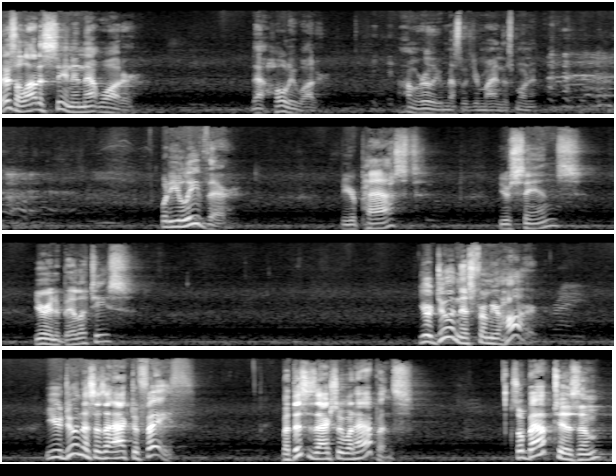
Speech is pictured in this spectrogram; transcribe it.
there's a lot of sin in that water, that holy water. I'm really messing with your mind this morning. What do you leave there? Your past, your sins, your inabilities. You're doing this from your heart. You're doing this as an act of faith. But this is actually what happens. So, baptism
